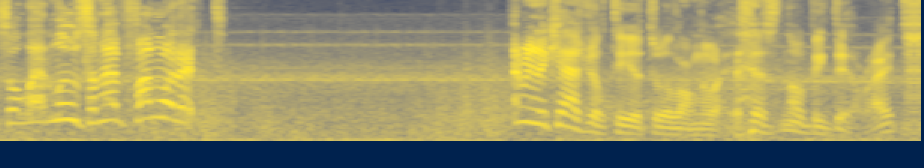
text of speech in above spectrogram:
So let loose and have fun with it. I mean, a casualty or two along the way. It's no big deal, right?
